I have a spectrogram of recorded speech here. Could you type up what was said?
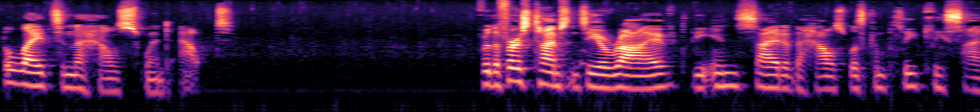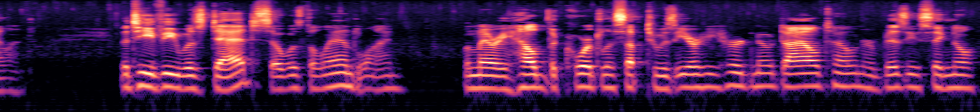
the lights in the house went out. For the first time since he arrived, the inside of the house was completely silent. The TV was dead, so was the landline. When Larry held the cordless up to his ear, he heard no dial tone or busy signal,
